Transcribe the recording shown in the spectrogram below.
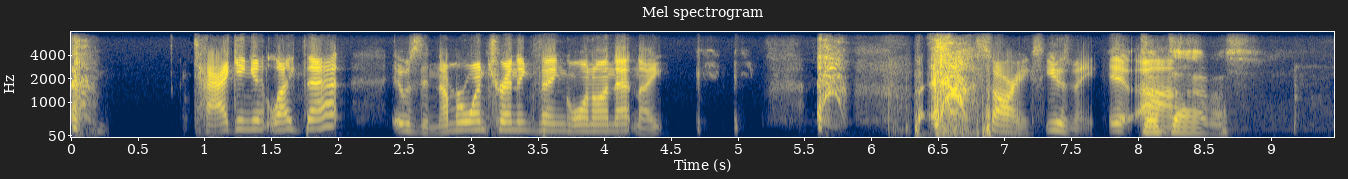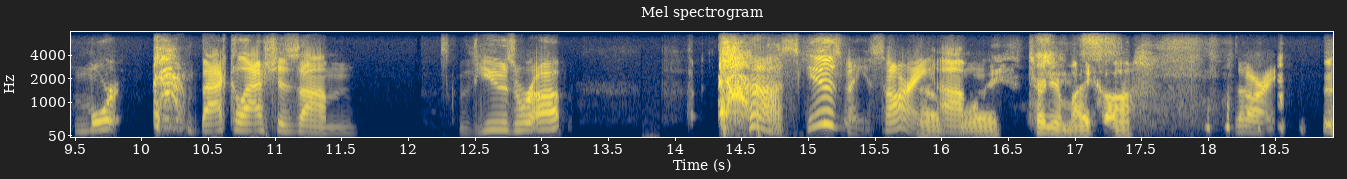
tagging it like that, it was the number one trending thing going on that night. Sorry, excuse me. It, Don't um, die on us. more backlashes. um views were up. excuse me. Sorry. Oh um, boy, turn your mic off. Sorry.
